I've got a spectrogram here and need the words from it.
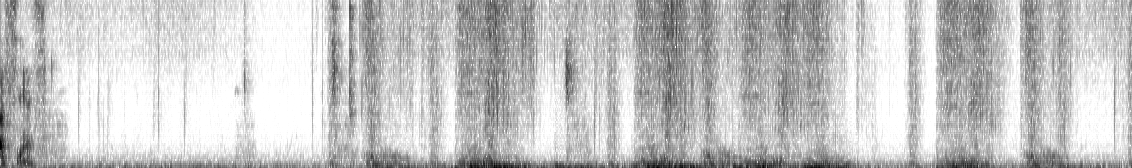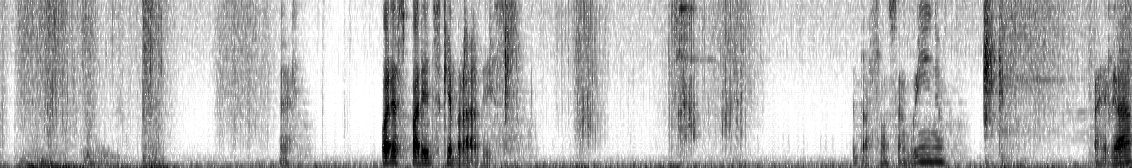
Paciência. É. Várias paredes quebráveis. Sedação sanguíneo. Carregar.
